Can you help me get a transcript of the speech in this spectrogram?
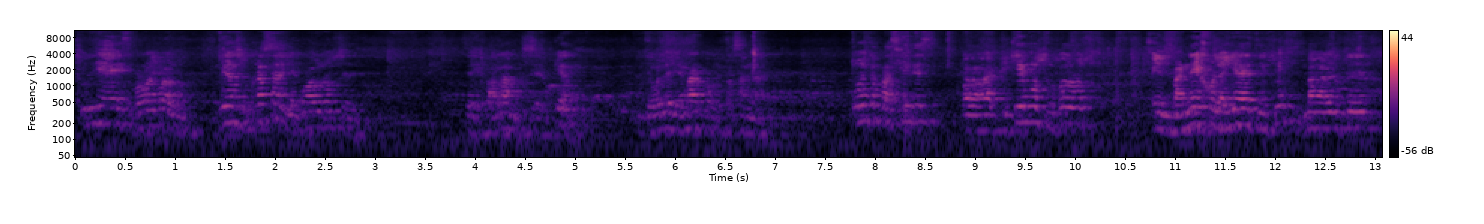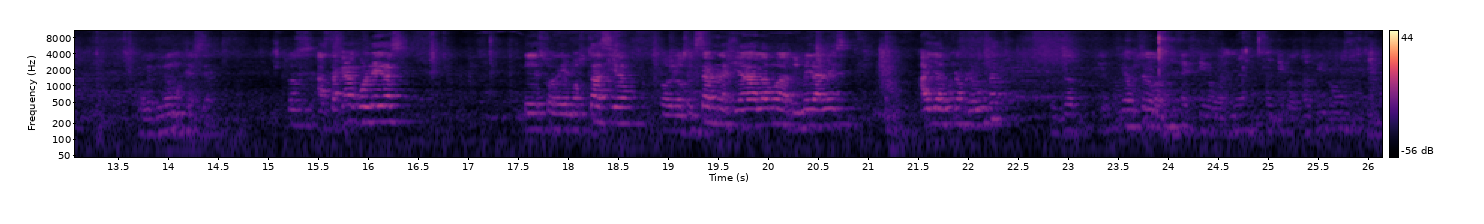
Tú dices, "Eh, se forma el coágulo. Llega a su casa y el coágulo se, se desparrama, se despierta. Y te vuelve a llamar porque está sangrando. todos estos pacientes, cuando apliquemos nosotros el manejo, la guía de atención, van a ver ustedes lo que tenemos que hacer. Entonces, hasta acá, colegas, de sobre hemostasia, sobre los exámenes que ya hablamos la primera vez, ¿hay alguna pregunta? Doctor. Efectivo, un estático tópico, un sistema.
